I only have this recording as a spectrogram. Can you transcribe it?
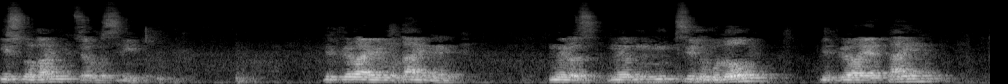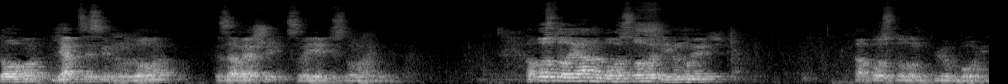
існування цього світу. Відкриває йому тайни мироз... світобудови, відкриває тайни того, як ця світобудова завершить своє існування. Апостола Іоанна Богослова іменують апостолом любові,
